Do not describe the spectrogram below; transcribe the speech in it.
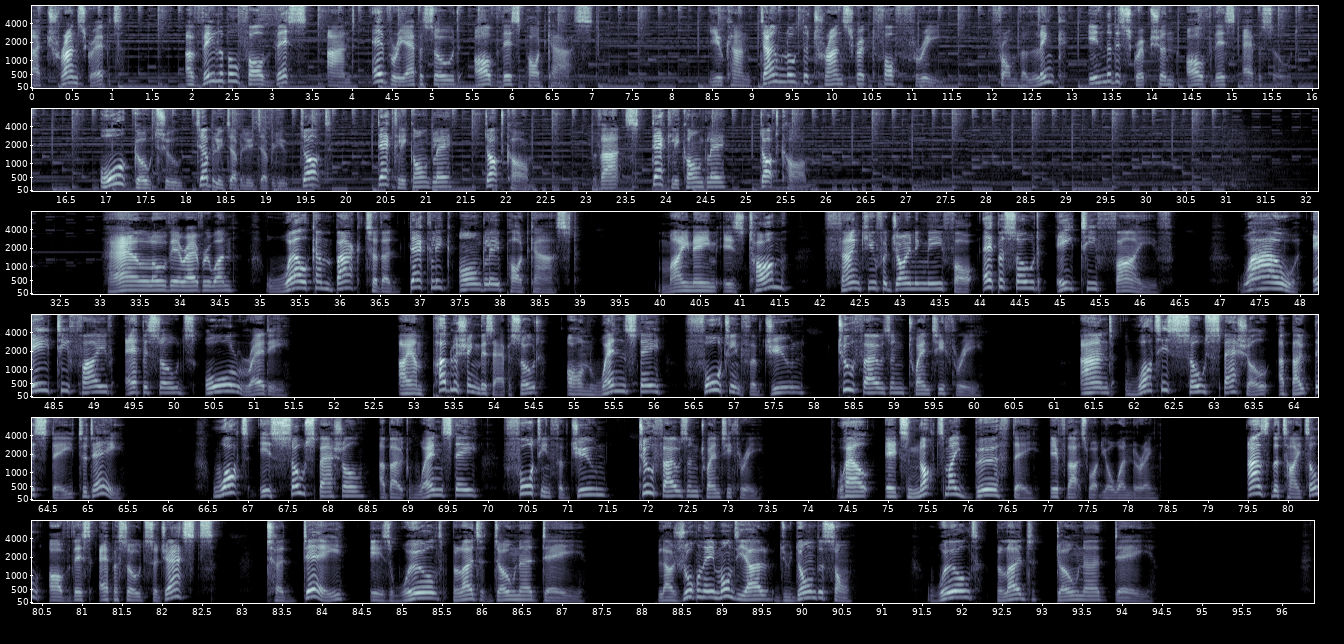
a transcript, available for this and every episode of this podcast. You can download the transcript for free from the link in the description of this episode. Or go to www.declicanglais.com. That's declicanglais.com. Hello there, everyone. Welcome back to the Déclic Anglais podcast. My name is Tom. Thank you for joining me for episode 85. Wow, 85 episodes already. I am publishing this episode on Wednesday, 14th of June, 2023. And what is so special about this day today? What is so special about Wednesday, 14th of June, 2023? Well, it's not my birthday, if that's what you're wondering. As the title of this episode suggests, today is World Blood Donor Day. La Journée mondiale du don de sang. World Blood Donor Day.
